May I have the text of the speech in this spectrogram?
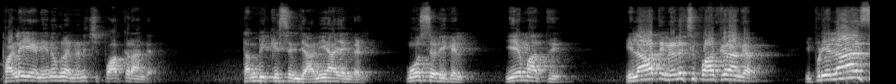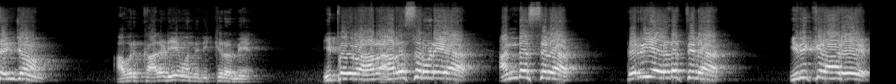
பழைய நினைவுகளை நினச்சி பார்க்குறாங்க. தம்பிக்கு செஞ்ச அநியாயங்கள் மோசடிகள் ஏமாத்து எல்லாத்தையும் நினச்சி பார்க்குறாங்க. இப்படியெல்லாம் செஞ்சோம். அவர் காலடியே வந்து நிற்கிறோமே இப்போ ஒரு அர- அரசருடைய அந்தஸ்தில் பெரிய இடத்துல இருக்கிறாரு.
